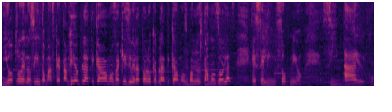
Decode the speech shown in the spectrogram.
Y otro de los síntomas que también platicábamos aquí, si viera todo lo que platicamos cuando estamos solas, es el insomnio. Si algo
